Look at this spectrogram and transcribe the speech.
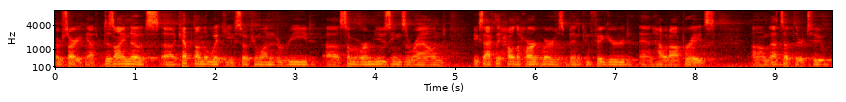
or sorry, yeah, design notes uh, kept on the wiki. So if you wanted to read uh, some of our musings around exactly how the hardware has been configured and how it operates, um, that's up there too.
